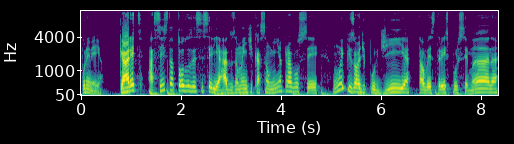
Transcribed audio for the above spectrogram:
por e-mail. Got it? Assista todos esses seriados, é uma indicação minha para você. Um episódio por dia, talvez três por semana.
